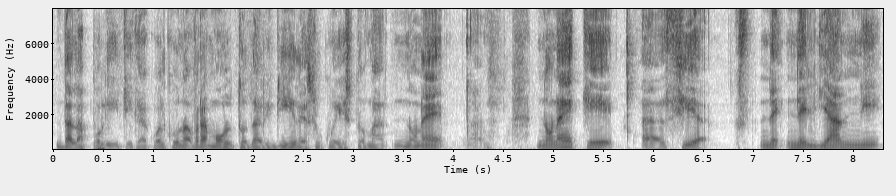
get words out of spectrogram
dalla politica, qualcuno avrà molto da ridire su questo, ma non è, non è che uh, sia ne, negli anni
